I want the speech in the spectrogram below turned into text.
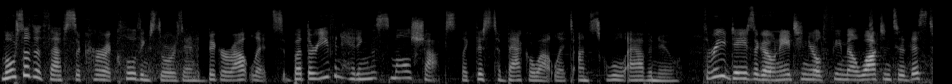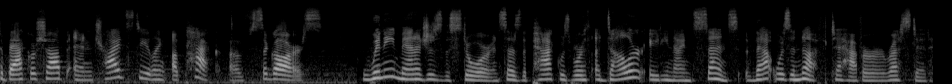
Most of the thefts occur at clothing stores and bigger outlets, but they're even hitting the small shops, like this tobacco outlet on School Avenue. Three days ago, an 18-year-old female walked into this tobacco shop and tried stealing a pack of cigars. Winnie manages the store and says the pack was worth $1.89. That was enough to have her arrested.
